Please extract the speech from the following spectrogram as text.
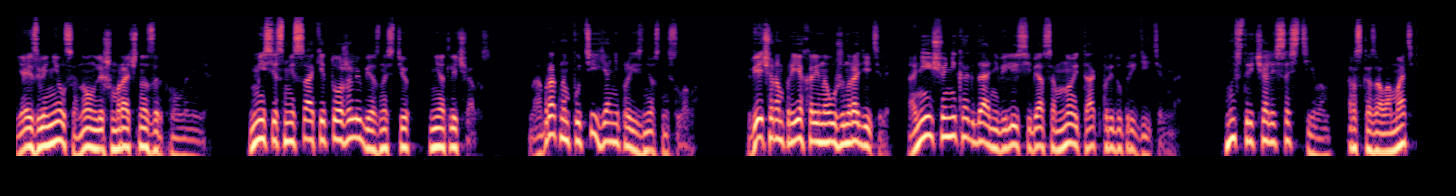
Я извинился, но он лишь мрачно зыркнул на меня. Миссис Мисаки тоже любезностью не отличалась. На обратном пути я не произнес ни слова. Вечером приехали на ужин родители. Они еще никогда не вели себя со мной так предупредительно. «Мы встречались со Стивом», — рассказала мать,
